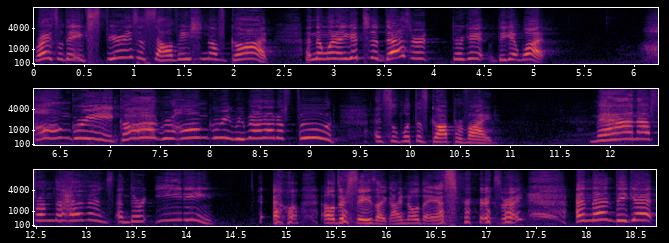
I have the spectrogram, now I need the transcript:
Right? So they experience the salvation of God. And then when they get to the desert, get, they get what? Hungry. God, we're hungry. We ran out of food. And so what does God provide? Manna from the heavens. And they're eating. Elder says, like, I know the answers, right? And then they get,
